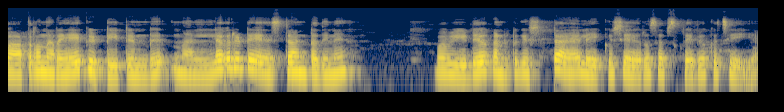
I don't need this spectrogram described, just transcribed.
പാത്രം നിറയെ കിട്ടിയിട്ടുണ്ട്. നല്ല ഒരു ടേസ്റ്റാണ് കേട്ടോ അതിന് അപ്പോൾ വീഡിയോ കണ്ടിട്ട് ഇഷ്ടമായാൽ ലൈക്ക് ഷെയർ സബ്സ്ക്രൈബ് ഒക്കെ ചെയ്യുക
